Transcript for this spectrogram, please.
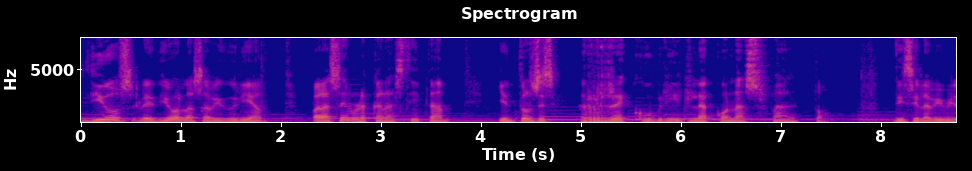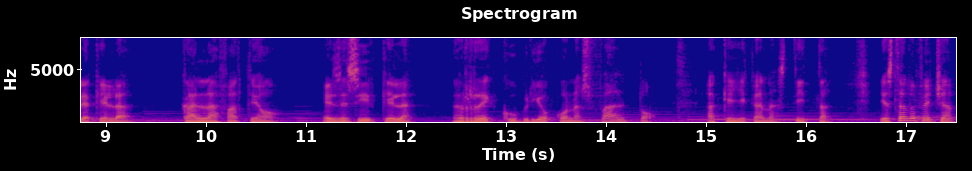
Dios le dio la sabiduría para hacer una canastita y entonces recubrirla con asfalto. Dice la Biblia que la calafateó, es decir, que la recubrió con asfalto aquella canastita. Y hasta la fecha,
